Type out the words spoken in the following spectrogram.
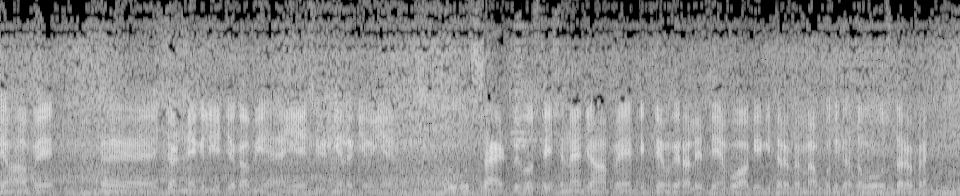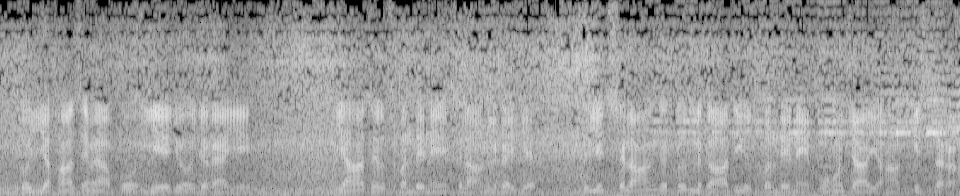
यहाँ पे चढ़ने के लिए जगह भी है, ये सीढ़ियाँ लगी हुई हैं। तो उस साइड पे वो स्टेशन है जहाँ पे टिकटें वगैरह लेते हैं, वो आगे की तरफ़ है, मैं आपको दिखाता हूँ, वो उस तरफ़ है। तो यहाँ से मैं आपको, ये जो जगह है ये, यहाँ से उस बंदे ने छलांग लगाई है। तो ये छलांग तो लगा दी उस बंदे ने, पहुँचा यहाँ किस तरह?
